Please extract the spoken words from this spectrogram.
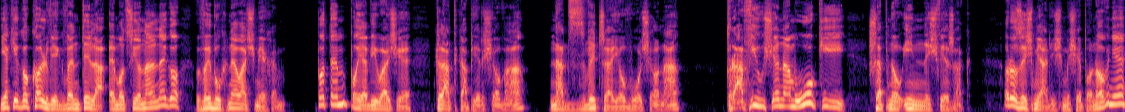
jakiegokolwiek wentyla emocjonalnego, wybuchnęła śmiechem. Potem pojawiła się klatka piersiowa, nadzwyczaj owłosiona. Trafił się nam łuki, szepnął inny świeżak. Roześmialiśmy się ponownie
